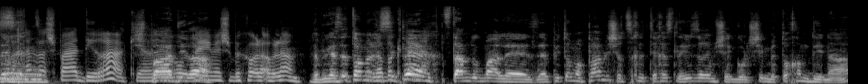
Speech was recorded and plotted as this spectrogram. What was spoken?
ולכן זו השפעה אדירה, כי השפעה הרי אדירה. אירופאים יש בכל העולם. ובגלל זה תומר לא סיפר. סתם דוגמה לזה, פתאום הפאבלישר צריך להתייחס ליוזרים שגולשים בתוך המדינה,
